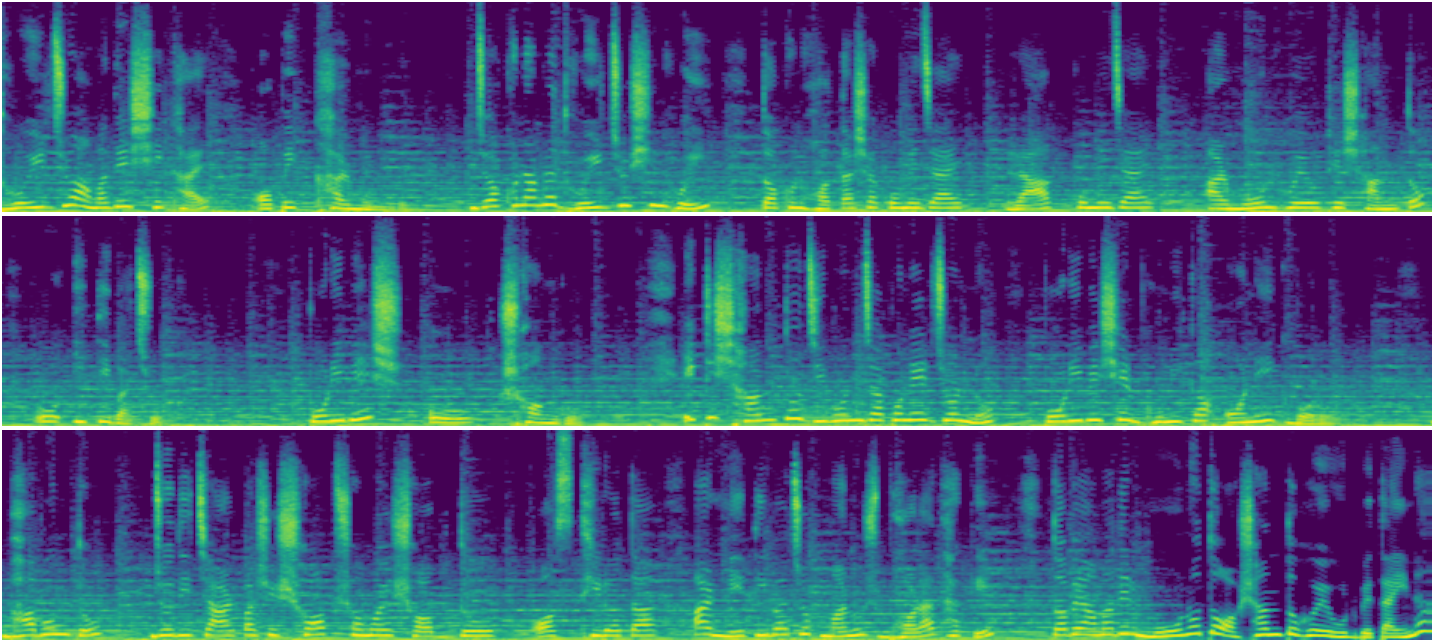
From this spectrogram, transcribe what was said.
ধৈর্য আমাদের শেখায় অপেক্ষার মূল্য। যখন আমরা ধৈর্যশীল হই, তখন হতাশা কমে যায়, রাগ কমে যায়, আর মন হয়ে ওঠে শান্ত ও ইতিবাচক। পরিবেশ ও সঙ্গ। একটি শান্ত জীবনযাপনের জন্য পরিবেশের ভূমিকা অনেক বড়। ভাবুন তো, যদি চারপাশে সব সময় শব্দ, অস্থিরতা আর নেতিবাচক মানুষ ভরা থাকে, তবে আমাদের মনও তো অশান্ত হয়ে উঠবে, তাই না?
